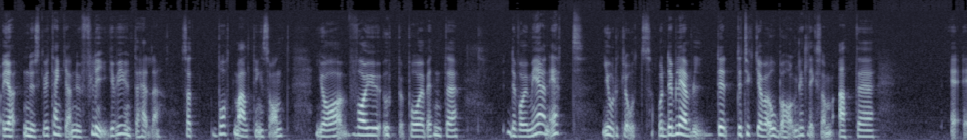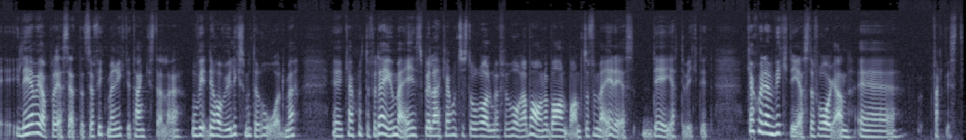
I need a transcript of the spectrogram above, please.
och jag, nu ska vi tänka, nu flyger vi ju inte heller. Så att bort med allting sånt. Jag var ju uppe på, jag vet inte, det var ju mer än ett jordklot. Och det, blev, det, det tyckte jag var obehagligt liksom. Att eh, eh, lever jag på det sättet? Så jag fick mig en riktig tankeställare. Och vi, det har vi ju liksom inte råd med. Eh, kanske inte för dig och mig, det spelar kanske inte så stor roll, men för våra barn och barnbarn. Så för mig är det, det är jätteviktigt. Kanske den viktigaste frågan eh, faktiskt.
